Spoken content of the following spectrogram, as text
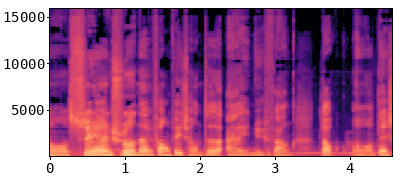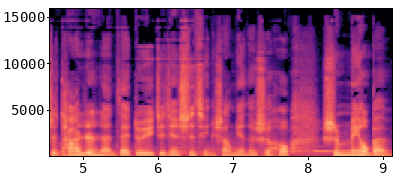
嗯，虽然说男方非常的爱女方，老嗯，但是他仍然在对于这件事情上面的时候是没有办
